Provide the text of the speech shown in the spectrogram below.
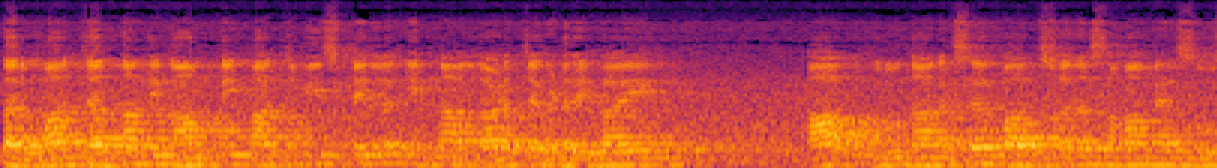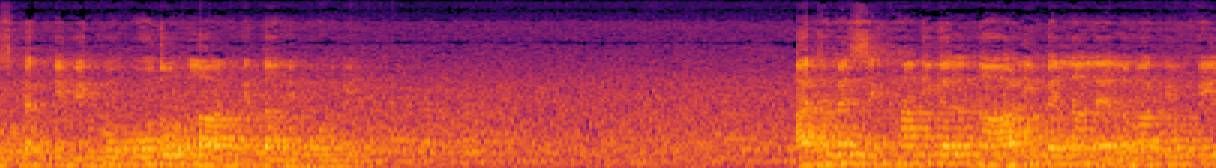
ਧਰਮਾਂ, ਜਾਤਾਂ ਦੇ ਨਾਮ ਤੇ ਅੱਜ ਵੀ ਸਟਿਲ ਇੰਨਾ ਲੜ ਝਗੜ ਰਿਹਾ ਏ। ਆਪ ਗੁਰੂ ਨਾਨਕ ਸਾਹਿਬ ਪਾਤਸ਼ਾਹ ਦਾ ਸਮਾਂ ਮਹਿਸੂਸ ਕਰਕੇ ਵੇਖੋ, ਉਦੋਂ ਹਾਲਾਤ ਕਿਦਾਂ ਦੇ ਹੋਣਗੇ। ਅੱਜ ਮੈਂ ਸਿੱਖਾਂ ਦੀ ਗੱਲ ਨਾਲ ਹੀ ਪਹਿਲਾਂ ਲੈ ਲਵਾਂ, ਕਿਉਂਕਿ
